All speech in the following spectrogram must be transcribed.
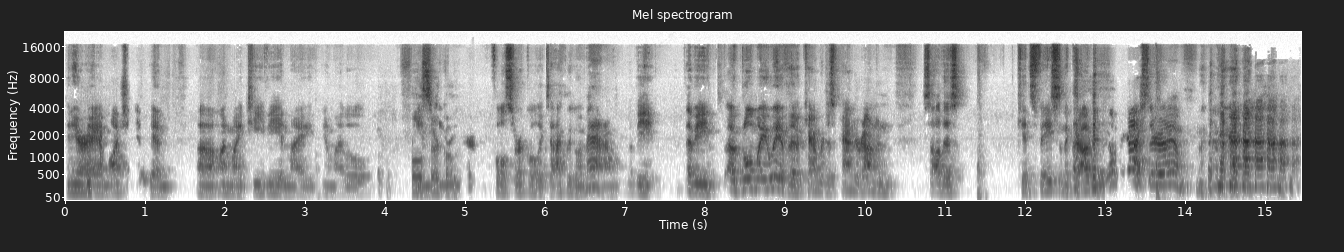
and here I am watching it again uh, on my TV and my you know my little full circle full circle exactly going man that'd be that'd be would blow me away if the camera just panned around and saw this kid's face in the crowd. Oh my gosh, there I am.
